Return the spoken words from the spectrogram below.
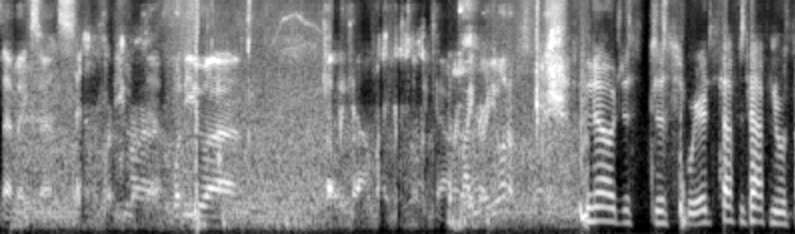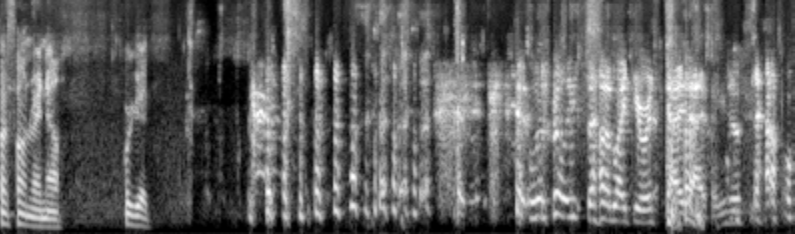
that makes sense. What do you? Uh, what do you? Uh, holy cow, Mike! Holy cow, Mike! Are you on a plane? No, just just weird stuff is happening with my phone right now. We're good. it literally sounded like you were skydiving just now.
